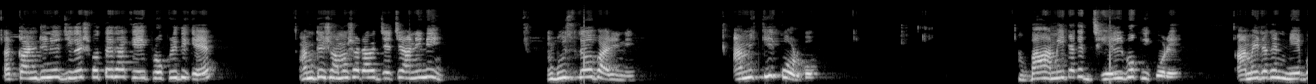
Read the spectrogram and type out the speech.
আর কন্টিনিউ জিজ্ঞেস করতে থাকি এই প্রকৃতিকে, আমি তো সমস্যাটা যেচে আনিনি, বুঝতেও পারিনি। আমি কি করব? বা আমি এটাকে ঝেলবো কি করে? আমি এটাকে নেব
